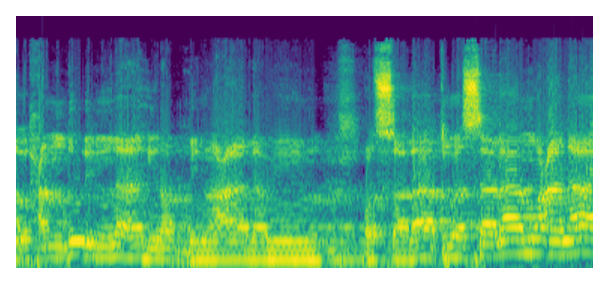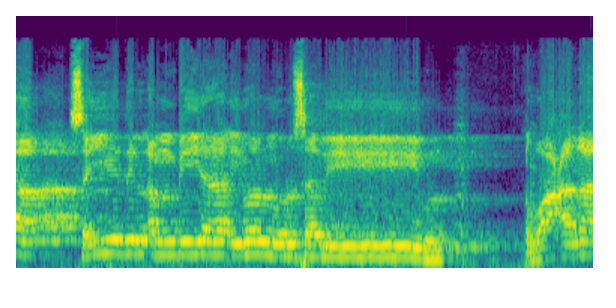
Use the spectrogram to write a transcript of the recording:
আলহামদুলিল্লাহি রাব্বিল আলামিন والصلاه والسلام على سيد الانبياء والمرسلين وعلى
